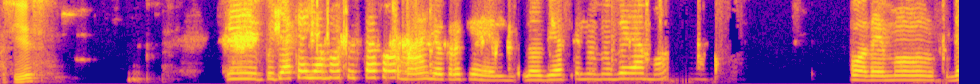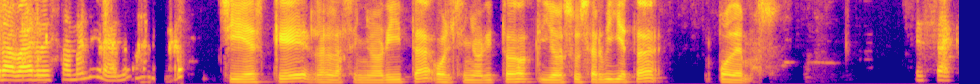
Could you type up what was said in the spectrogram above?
Así es. Y pues ya que hayamos esta forma, yo creo que el- los días que no nos veamos, podemos grabar de esta manera, ¿no? Si es que la, la señorita o el señorito dio su servilleta, podemos. Exacto.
